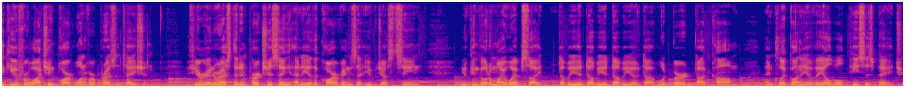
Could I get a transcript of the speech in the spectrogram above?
Thank you for watching part one of our presentation. If you're interested in purchasing any of the carvings that you've just seen, you can go to my website, www.woodbird.com, and click on the Available Pieces page.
